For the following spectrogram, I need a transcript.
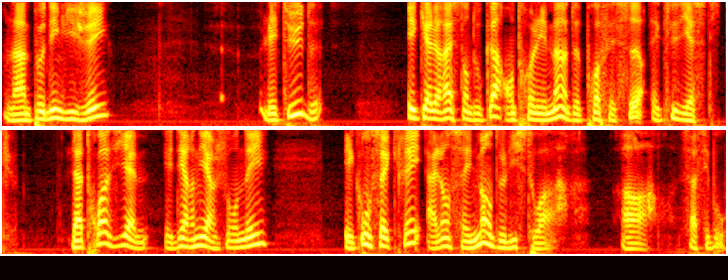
on a un peu négligé l'étude et qu'elle reste en tout cas entre les mains de professeurs ecclésiastiques. La troisième et dernière journée est consacrée à l'enseignement de l'histoire. Ah, ça c'est beau.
